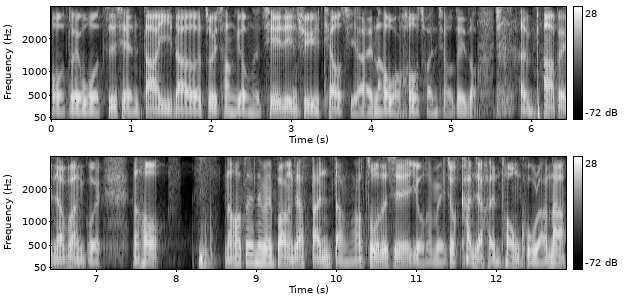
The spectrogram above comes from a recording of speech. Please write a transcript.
哦，对我之前大一大二最常用的切进去跳起来，然后往后传球这种，就是很怕被人家犯规，然后然后在那边帮人家单挡，然后做这些有的没，就看起来很痛苦了。那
